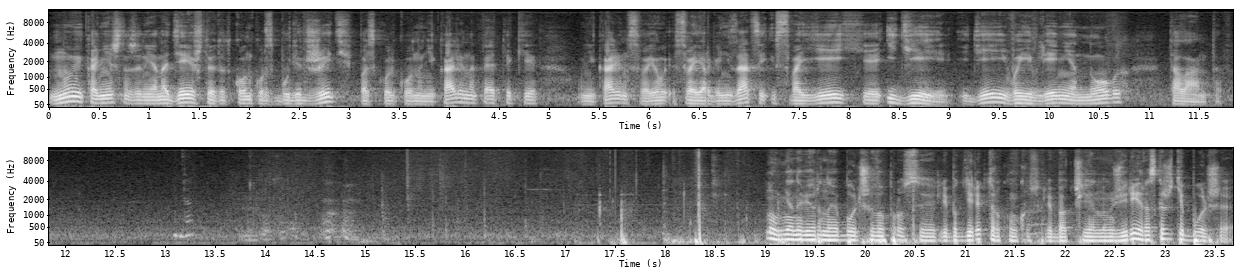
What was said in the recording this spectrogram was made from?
Ну и, конечно же, я надеюсь, что этот конкурс будет жить, поскольку он уникален, опять-таки, уникален в, в своей организации и своей э, идее, идее выявления новых талантов. Ну, у меня, наверное, больше вопросы либо к директору конкурса, либо к членам жюри. Расскажите больше.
